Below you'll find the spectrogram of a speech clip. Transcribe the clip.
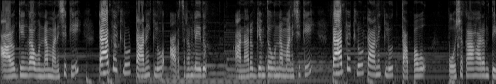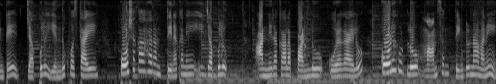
ఆరోగ్యంగా ఉన్న మనిషికి టాబ్లెట్లు టానిక్లు అవసరం లేదు. అనారోగ్యంతో ఉన్న మనిషికి టాబ్లెట్లు టానిక్లు తప్పవు. పోషకాహారం తింటే జబ్బులు ఎందుకు వస్తాయి? పోషకాహారం తినకనే ఈ జబ్బులు. అన్ని రకాల పండ్లు కూరగాయలు కోడిగుడ్లు మాంసం తింటున్నామని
